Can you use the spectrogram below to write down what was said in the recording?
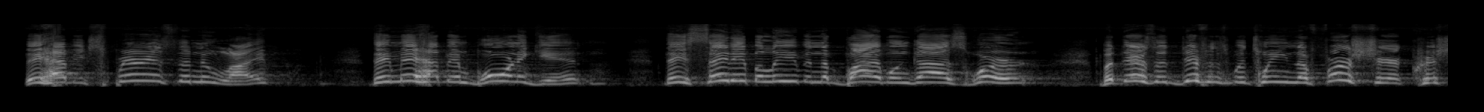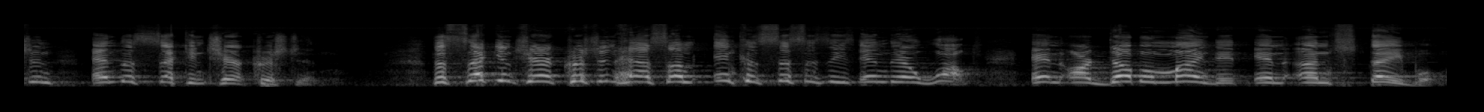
They have experienced the new life, they may have been born again. They say they believe in the Bible and God's word, but there's a difference between the first chair Christian and the second chair Christian. The second chair Christian has some inconsistencies in their walk and are double minded and unstable.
